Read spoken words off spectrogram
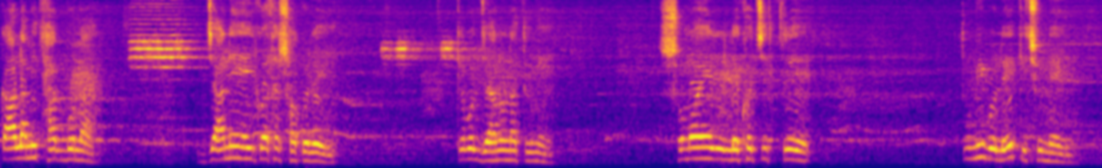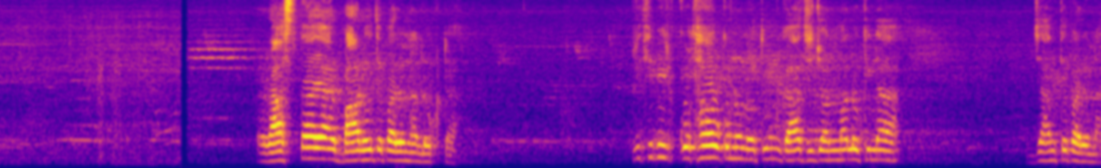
কাল আমি থাকব না। জানে এই কথা সকলেই। কেবল জানো না তুমি। সময়ের লেখচিত্রে তুমি বলে কিছু নেই। রাস্তায় আর বার হতে পারে না লোকটা। পৃথিবীর কোথাও কোনো নতুন গাছ জন্মালো কিনা জানতে পারে না।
